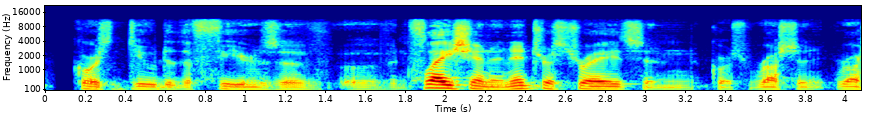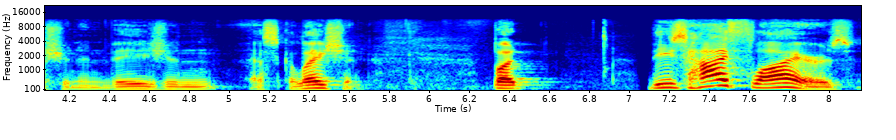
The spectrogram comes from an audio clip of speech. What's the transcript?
of course, due to the fears of, of inflation and interest rates and of course, Russian, Russian invasion escalation. But these high flyers,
